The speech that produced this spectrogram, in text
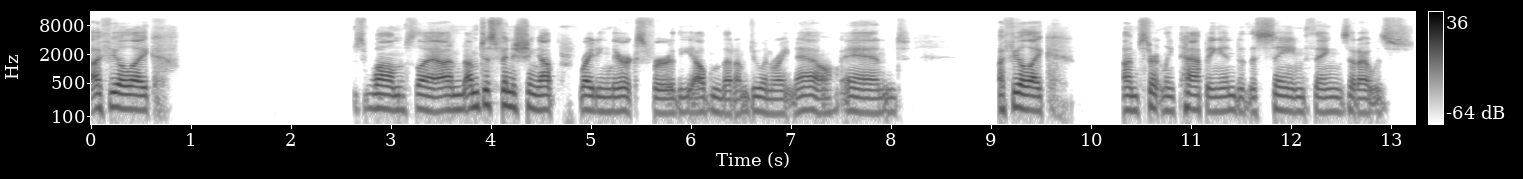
i feel like well I'm, I'm, I'm just finishing up writing lyrics for the album that i'm doing right now and i feel like i'm certainly tapping into the same things that i was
